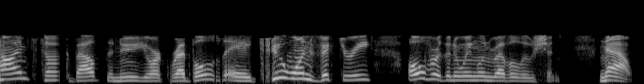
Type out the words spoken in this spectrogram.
time to talk about the New York Red Bulls, a 2-1 victory over the New England Revolution. Now,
